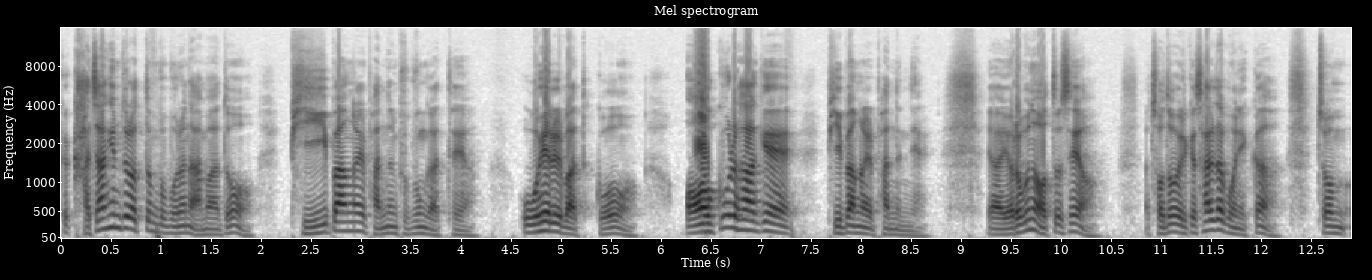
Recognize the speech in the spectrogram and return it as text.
그 가장 힘들었던 부분은 아마도 비방을 받는 부분 같아요. 오해를 받고 억울하게 비방을 받는 일. 야, 여러분은 어떠세요? 저도 이렇게 살다 보니까 좀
